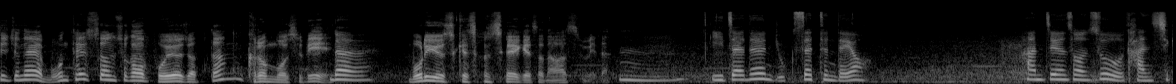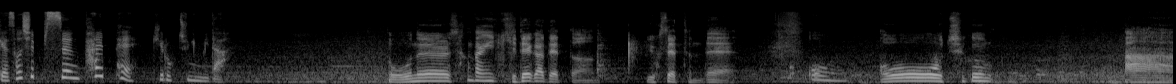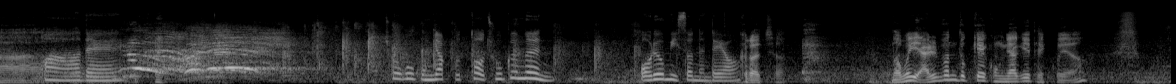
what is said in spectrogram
시즌에 몬테스 선수가 보여줬던 그런 모습이 네. 모리 유스케 선수에게서 나왔습니다. 음, 이제는 6세트인데요. 한지은 선수 단식에서 10승 8패 기록 중입니다. 또 오늘 상당히 기대가 됐던 6세트인데 오, 오 지금 아, 아, 네. 초구 공략부터 조금은 어려움이 있었는데요. 그렇죠. 너무 얇은 두께 공략이 됐고요.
